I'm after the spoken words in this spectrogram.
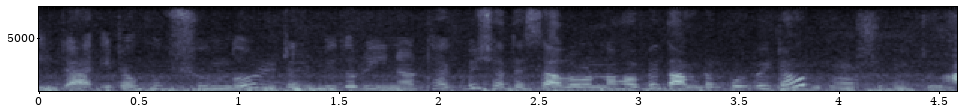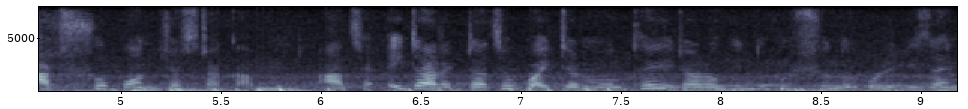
এইটা। এটাও খুব সুন্দর। এটার ভিতরে ইনার থাকবে সাথে সালোয়ার হবে। দামটা পড়বে এটাও আটশো পঞ্চাশ। টাকা। আচ্ছা এটা আরেকটা আছে হোয়াইটের মধ্যে। এটারও কিন্তু খুব সুন্দর করে ডিজাইন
